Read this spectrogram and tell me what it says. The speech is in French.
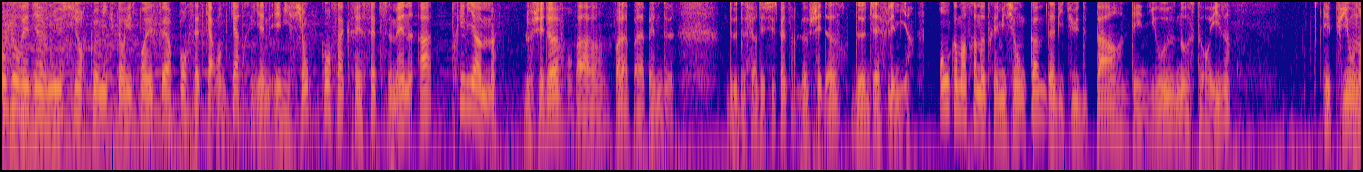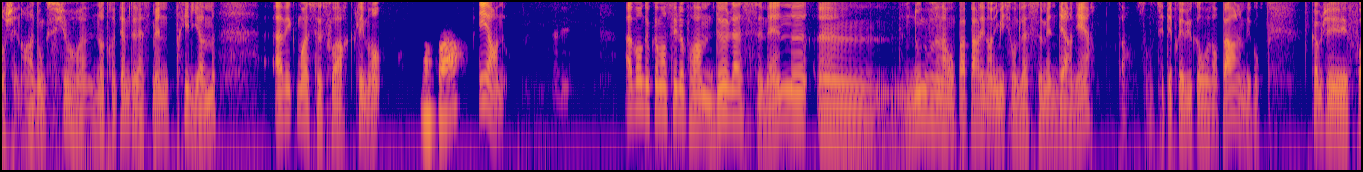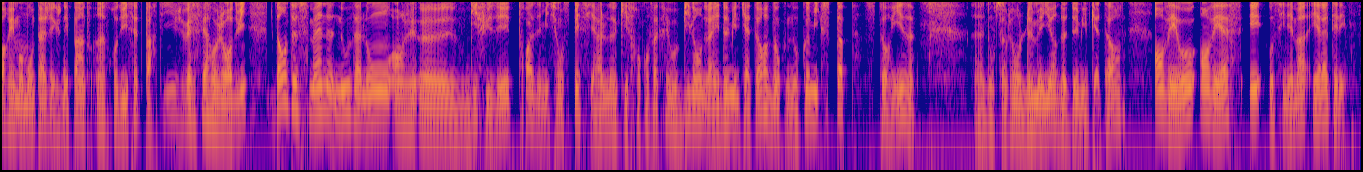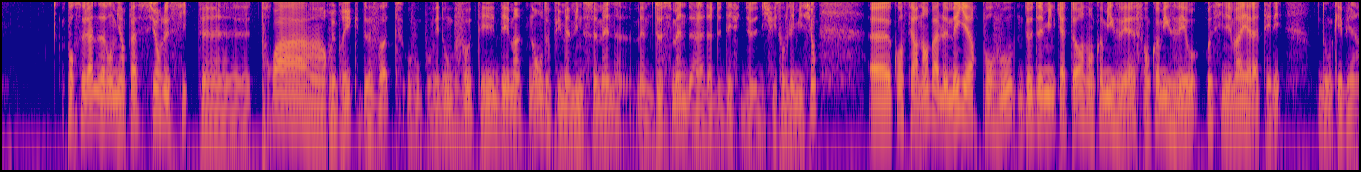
Bonjour, et bienvenue sur comicstories.fr pour cette 44e émission consacrée cette semaine à Trillium, le chef-d'œuvre, on va, voilà, pas la peine de, de, faire du suspense, hein, le chef-d'œuvre de Jeff Lemire. On commencera notre émission comme d'habitude par des news, nos stories, et puis on enchaînera donc sur euh, notre thème de la semaine, Trillium. Avec moi ce soir Clément. Bonsoir. Et Arnaud. Avant de commencer le programme de la semaine, euh, nous ne vous en avons pas parlé dans l'émission de la semaine dernière. Enfin, c'était prévu qu'on vous en parle, mais bon. Comme j'ai foiré mon montage et que je n'ai pas introduit cette partie, je vais le faire aujourd'hui. Dans deux semaines, nous allons euh, diffuser trois émissions spéciales qui seront consacrées au bilan de l'année 2014, donc nos comics Top Stories. Euh, donc tout simplement le meilleur de 2014, en VO, en VF et au cinéma et à la télé. Pour cela, nous avons mis en place sur le site euh, trois rubriques de vote où vous pouvez donc voter dès maintenant, depuis même une semaine, euh, même deux semaines à la date de, diffusion de l'émission, euh, concernant bah, le meilleur pour vous de 2014 en comics VF, en comics VO, au cinéma et à la télé. Donc, eh bien,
